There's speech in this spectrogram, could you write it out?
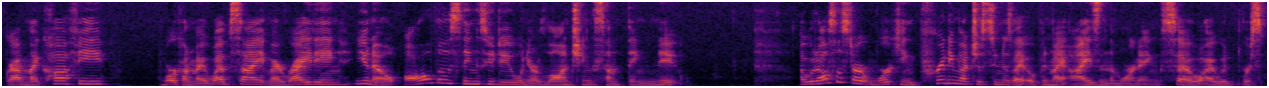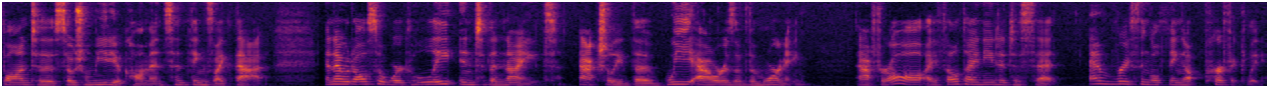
grab my coffee, work on my website, my writing, you know, all those things you do when you're launching something new. I would also start working pretty much as soon as I opened my eyes in the morning, so I would respond to social media comments and things like that. And I would also work late into the night, actually, the wee hours of the morning. After all, I felt I needed to set every single thing up perfectly.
